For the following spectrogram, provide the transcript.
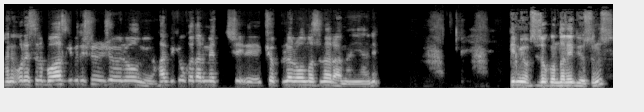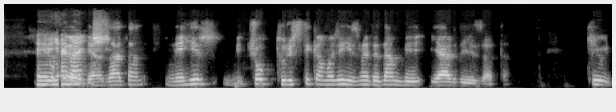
hani orasını boğaz gibi düşününce öyle olmuyor. Halbuki o kadar met- şey, e, köprüler olmasına rağmen yani. Bilmiyorum siz o konuda ne diyorsunuz? Ee, Yok, yani evet, ben yani zaten nehir bir- çok turistik amaca hizmet eden bir yer değil zaten. Ki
